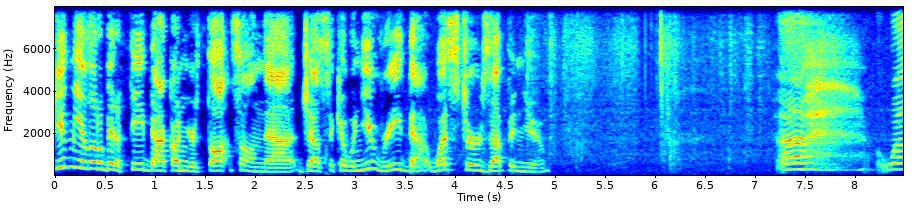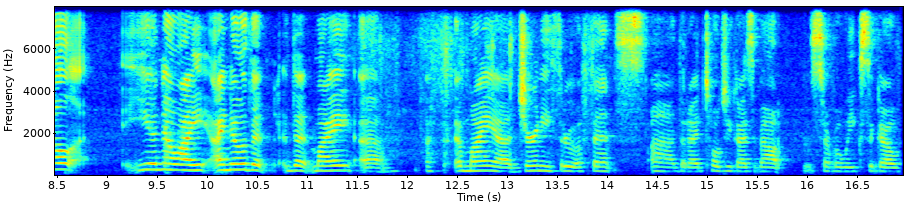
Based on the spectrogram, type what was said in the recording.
give me a little bit of feedback on your thoughts on that, Jessica. When you read that, what stirs up in you? Uh, well, you know, I I know that that my um, my uh, journey through offense uh, that I told you guys about several weeks ago,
